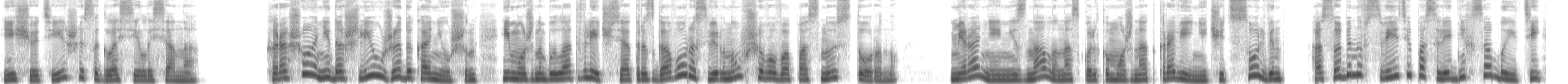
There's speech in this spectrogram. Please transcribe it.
Еще тише согласилась она. Хорошо, они дошли уже до конюшен, и можно было отвлечься от разговора, свернувшего в опасную сторону. Мирания не знала, насколько можно откровенничать Сольвин, особенно в свете последних событий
